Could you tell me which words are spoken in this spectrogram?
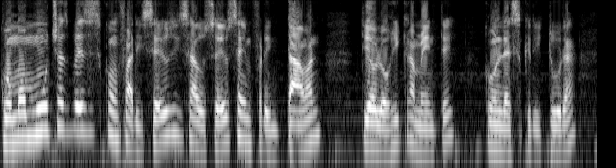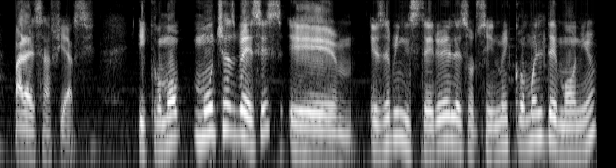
como muchas veces con fariseos y saduceos se enfrentaban teológicamente con la Escritura para desafiarse. Y como muchas veces eh, ese ministerio del exorcismo y cómo el demonio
